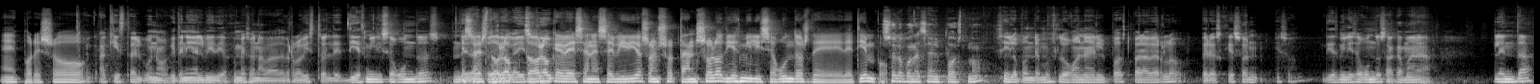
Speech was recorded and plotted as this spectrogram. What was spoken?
Eh, por eso Aquí está el. Bueno, aquí tenía el vídeo que me sonaba de haberlo visto, el de 10 milisegundos. De Eso es todo lo, todo lo que ves en ese vídeo son so- tan solo 10 milisegundos de, de tiempo. Eso lo pondrás en el post, ¿no? Sí, lo pondremos luego en el post para verlo, pero es que son eso, 10 milisegundos a cámara lenta.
